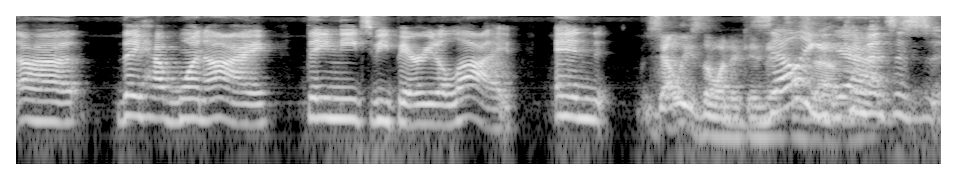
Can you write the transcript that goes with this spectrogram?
uh, they have one eye, they need to be buried alive. And Zelly's the one who convinces Zelly them. Yeah. convinces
